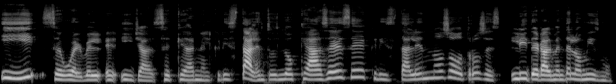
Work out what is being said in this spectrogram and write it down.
y se vuelve eh, y ya se queda en el cristal. Entonces lo que hace ese cristal en nosotros es literalmente lo mismo,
